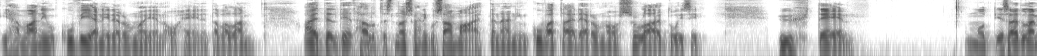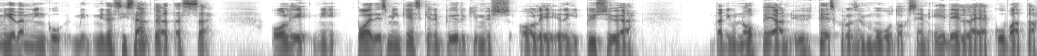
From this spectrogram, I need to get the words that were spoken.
ihan vaan niin kuvia niiden runojen oheen. Ja tavallaan ajateltiin, että haluttaisiin, että ne olisi vähän niin samaa, että nämä niin kuvataide ja runous sulautuisi yhteen. Mutta jos ajatellaan, mikä tämän, niin kuin, mitä sisältöä tässä oli, niin poetismin keskeinen pyrkimys oli jotenkin pysyä tai niin kuin nopean yhteiskunnallisen muutoksen edellä ja kuvata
